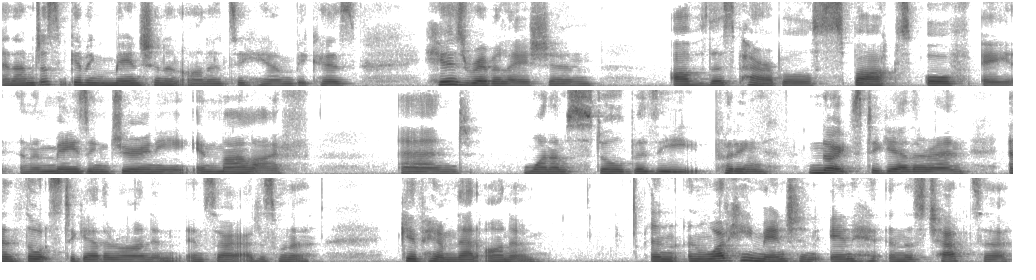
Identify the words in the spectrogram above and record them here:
And I'm just giving mention and honor to him because his revelation of this parable sparked off a, an amazing journey in my life and one I'm still busy putting notes together and, and thoughts together on. And, and so I just want to give him that honor. And, and what he mentioned in, in this chapter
